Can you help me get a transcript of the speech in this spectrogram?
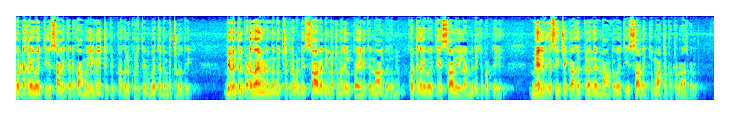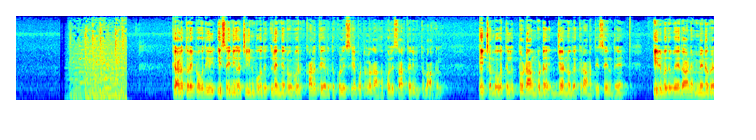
கொட்டகலை வைத்தியசாலைக்கு அருகாமையில் நேற்று பிற்பகல் குறித்த விபத்து இடம்பெற்றுள்ளது. விபத்தில் படுகாயமடைந்த முச்சக்கர வண்டி சாரதி மற்றும் அதில் பயணித்த நால்வரும் கொட்டகலை வைத்தியசாலையில் அனுமதிக்கப்பட்டு மேலதிக சிகிச்சைக்காக கிளங்கன் மாவட்ட வைத்தியசாலைக்கு மாற்றப்பட்டுள்ளார்கள். களத்துறை பகுதியில் இசை நிகழ்ச்சியின் போது இளைஞர் ஒருவர் களத்தை அறுத்து கொலை செய்யப்பட்டுள்ளதாக போலீசார் தெரிவித்துள்ளார்கள். இச்சம்பவத்தில் தொடாங்குட ஜன்னுத கிராமத்தை சேர்ந்த இருபது வயதான மெனுர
